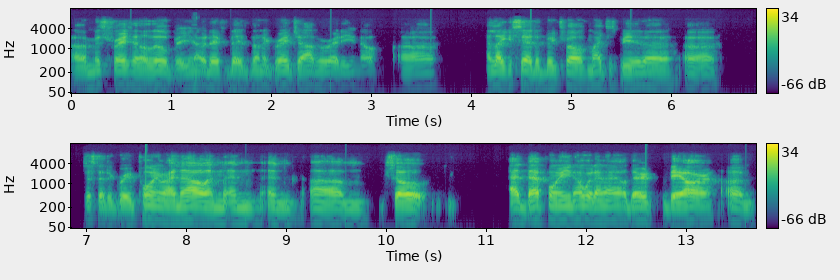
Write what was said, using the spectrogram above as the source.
uh, misphrased it a little bit. You know, they've they've done a great job already. You know, uh, and like you said, the Big Twelve might just be a uh, just at a great point right now, and and and um, so at that point, you know, with NIL, they're they are um,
